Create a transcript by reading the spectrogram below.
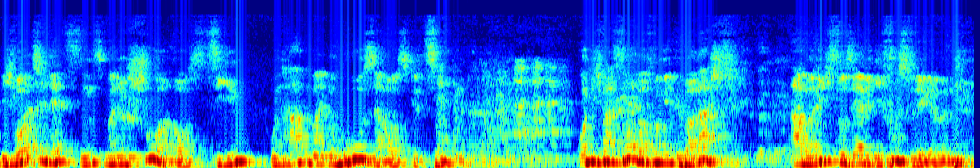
Ich wollte letztens meine Schuhe ausziehen und habe meine Hose ausgezogen. Und ich war selber von mir überrascht, aber nicht so sehr wie die Fußpflegerin.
